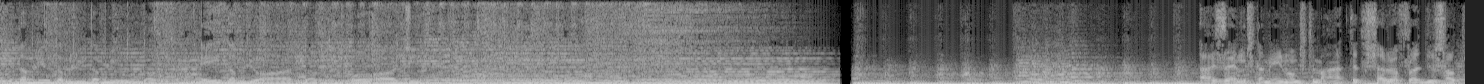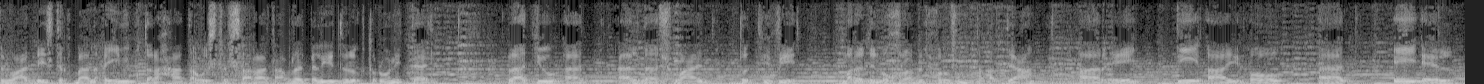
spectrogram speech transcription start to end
www.awr.org أعزائي المستمعين والمستمعات تتشرف راديو صوت الوعد باستقبال أي مقترحات أو استفسارات عبر البريد الإلكتروني التالي راديو تي في مرة أخرى بالحروف المتقطعة R A D I O at A L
